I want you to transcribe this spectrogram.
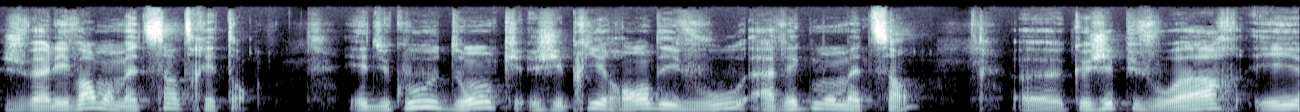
je vais aller voir mon médecin traitant. Et du coup, donc, j'ai pris rendez-vous avec mon médecin. que j'ai pu voir et,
